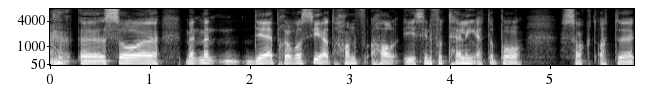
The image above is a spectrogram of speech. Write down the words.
eh, så, men, men det jeg prøver å si, er at han har i sin fortelling etterpå sagt at eh,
